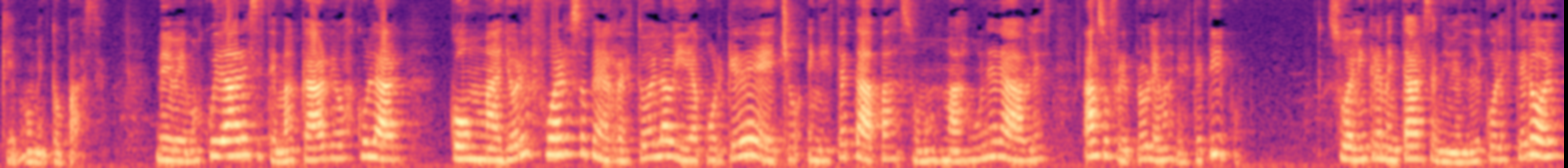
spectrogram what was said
que el momento pase. Debemos cuidar el sistema cardiovascular con mayor esfuerzo que en el resto de la vida porque de hecho en esta etapa somos más vulnerables a sufrir problemas de este tipo. Suele incrementarse el nivel del colesterol,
